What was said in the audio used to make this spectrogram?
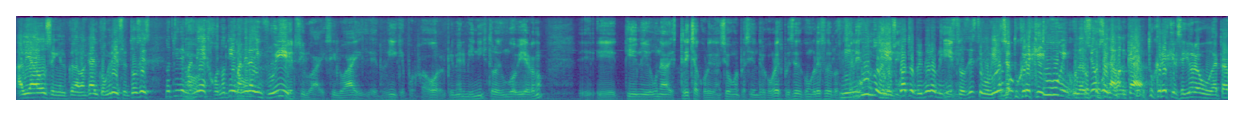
aliados en, el, la bancada del Congreso. Entonces, no tiene manejo, no tiene manera de influir. Sí, sí, lo hay, sí lo hay, Enrique, por favor. El primer ministro de un gobierno eh, eh, tiene una estrecha coordinación con el presidente del Congreso, el presidente del Congreso de los Ninguno de los cuatro primeros ministros de este gobierno o sea, ¿tú crees que, tuvo vinculación con la bancada. ¿tú, crees que el señor Abugatá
